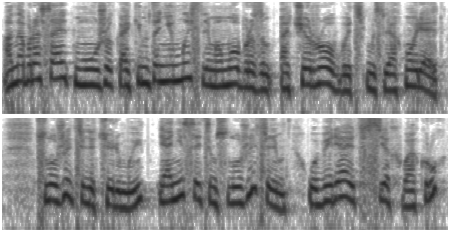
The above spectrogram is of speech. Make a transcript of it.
Она бросает мужа, каким-то немыслимым образом очаровывает, в смысле охмуряет, служителя тюрьмы, и они с этим служителем уверяют всех вокруг,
